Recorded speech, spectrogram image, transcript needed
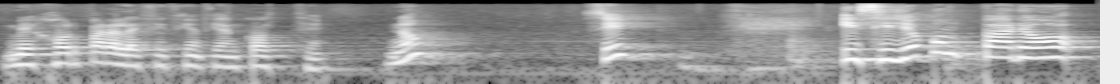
mejor para la eficiencia en coste. ¿No? ¿Sí? Y si yo comparo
